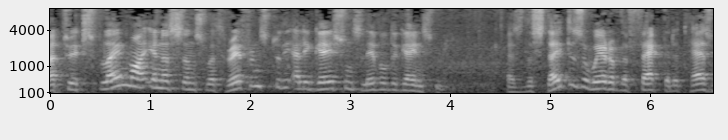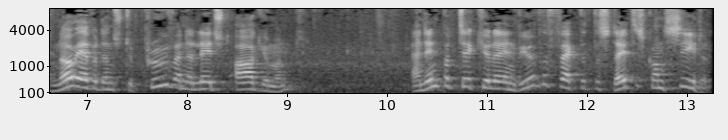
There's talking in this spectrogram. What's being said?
but to explain my innocence with reference to the allegations leveled against me. As the state is aware of the fact that it has no evidence to prove an alleged argument, and in particular in view of the fact that the state has conceded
